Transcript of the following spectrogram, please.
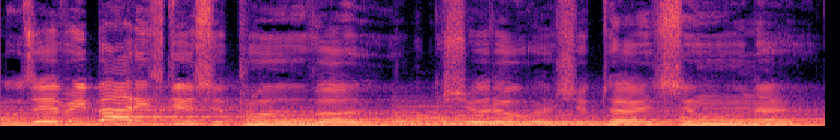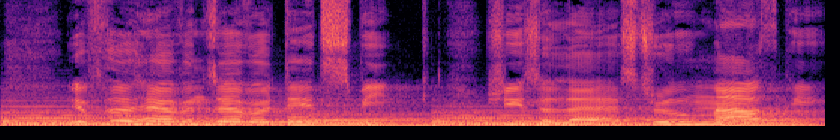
Knows everybody's disapproval. I should have worshipped her sooner. If the heavens ever did speak, she's the last true mouthpiece.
